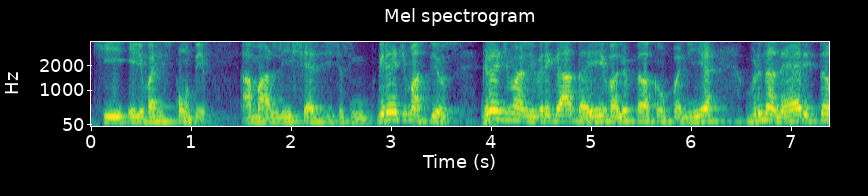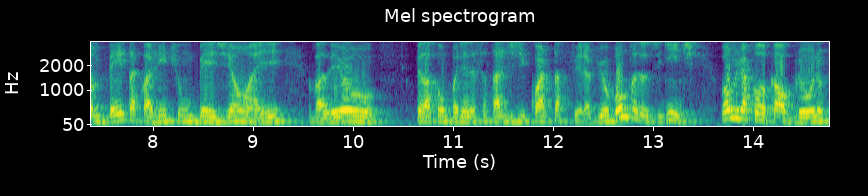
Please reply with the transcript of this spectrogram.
que ele vai responder. A Marli Chess disse assim: Grande Matheus, grande Marli, obrigado aí, valeu pela companhia. Bruna Neri também tá com a gente, um beijão aí, valeu pela companhia nessa tarde de quarta-feira, viu? Vamos fazer o seguinte, vamos já colocar o Bruno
